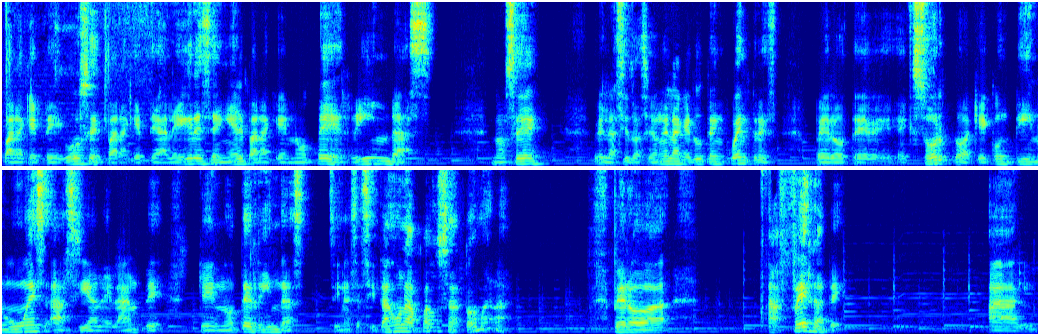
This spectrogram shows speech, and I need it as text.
para que te goces, para que te alegres en Él, para que no te rindas. No sé en la situación en la que tú te encuentres, pero te exhorto a que continúes hacia adelante, que no te rindas. Si necesitas una pausa, tómala. Pero aférrate al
